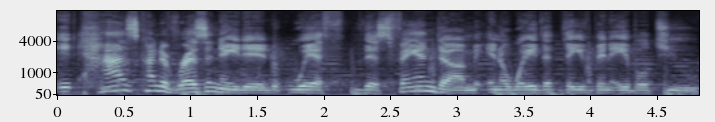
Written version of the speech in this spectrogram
it has kind of resonated with this fandom in a way that they've been able to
